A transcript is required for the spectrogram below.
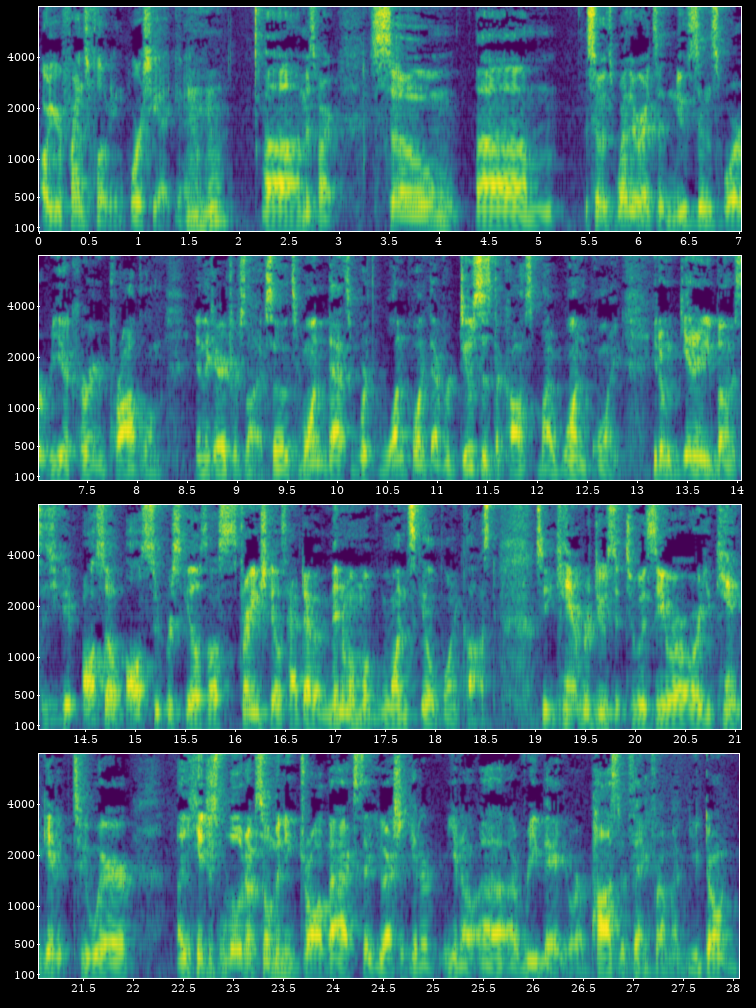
or your friend's floating. Worse yet, you know. Mm-hmm. Uh, misfire. So, um, so it's whether it's a nuisance or a reoccurring problem in the character's life. So it's one that's worth one point that reduces the cost by one point. You don't get any bonuses. You get also all super skills, all strange skills have to have a minimum of one skill point cost. So you can't reduce it to a zero, or you can't get it to where. Uh, you can't just load up so many drawbacks that you actually get a you know a, a rebate or a positive thing from it. You don't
